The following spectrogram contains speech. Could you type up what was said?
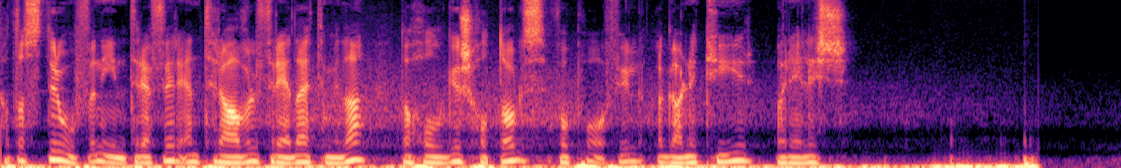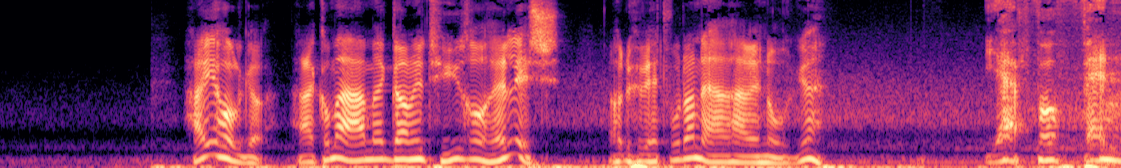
Katastrofen inntreffer en travel fredag ettermiddag da Holgers hotdogs får påfyll av garnityr og relish. Hei, Holger. Her kommer jeg med garnityr og relish. Ja, du vet hvordan det er her i Norge. Ja, for fenn.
